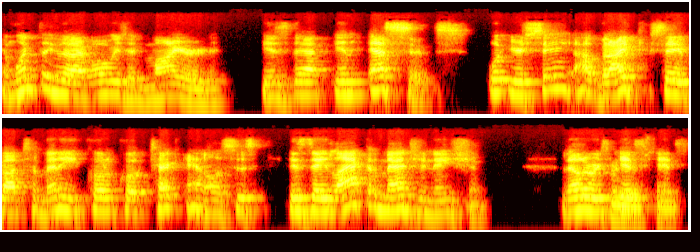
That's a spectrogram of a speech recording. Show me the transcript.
and one thing that I've always admired is that, in essence, what you're saying, uh, what I say about to many quote unquote tech analysts is, is they lack imagination. In other words, it's it's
